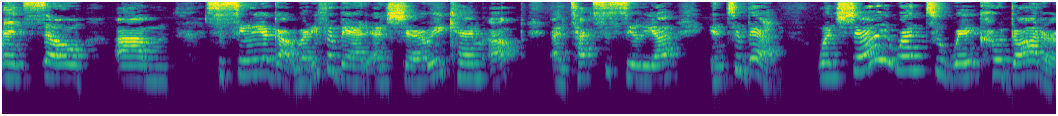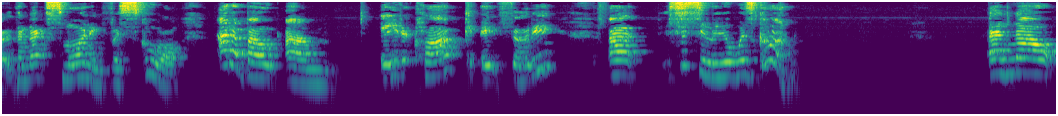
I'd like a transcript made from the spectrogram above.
And so um, Cecilia got ready for bed and Sherry came up and tucked Cecilia into bed. When Sherry went to wake her daughter the next morning for school, at about um, 8 o'clock, 8.30, uh, Cecilia was gone. And now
